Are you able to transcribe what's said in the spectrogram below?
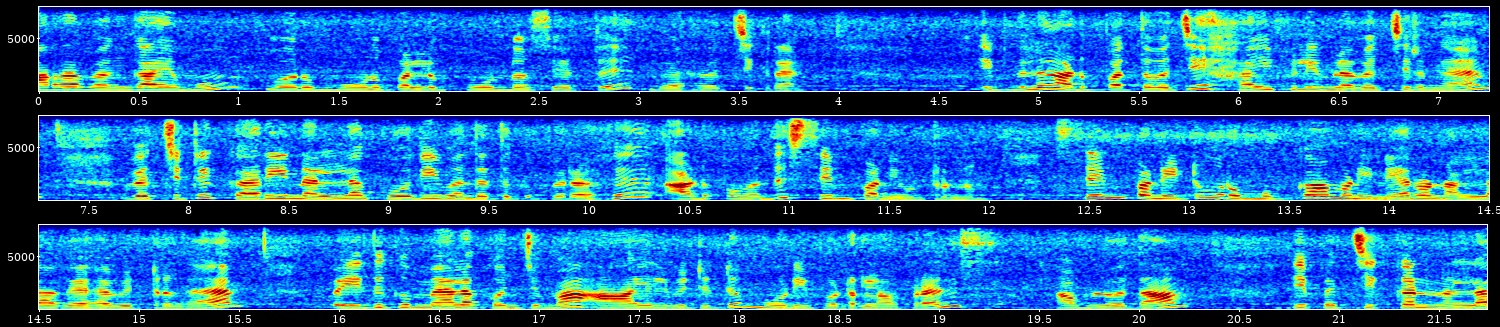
அரை வெங்காயமும் ஒரு மூணு பல் பூண்டும் சேர்த்து வேக வச்சுக்கிறேன். இதில் அடுப்பத்தை பற்ற வச்சு ஹை ஃப்ளேமில் வச்சுருங்க. வச்சுட்டு கறி நல்லா கொதி வந்ததுக்கு பிறகு அடுப்பை வந்து சிம் பண்ணி விட்டுறணும். சிம் பண்ணிவிட்டு ஒரு முக்கால் மணி நேரம் நல்லா வேக விட்டுருங்க. இப்போ இதுக்கு மேலே கொஞ்சமாக ஆயில் விட்டுட்டு மூடி போட்டுடலாம் ஃப்ரெண்ட்ஸ் அவ்வளோதான். இப்போ சிக்கன் நல்லா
